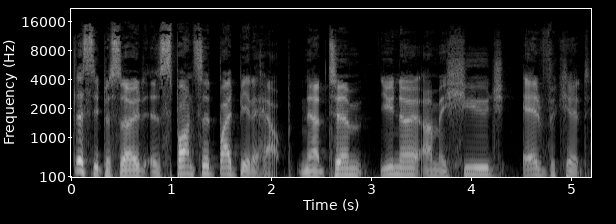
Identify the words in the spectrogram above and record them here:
This episode is sponsored by BetterHelp. Now, Tim, you know I'm a huge advocate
